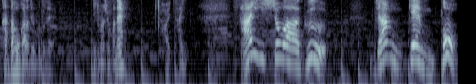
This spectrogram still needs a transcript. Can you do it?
勝った方からということでいきましょうかねはい。最初はグーじゃんけんポンあ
